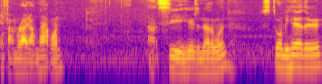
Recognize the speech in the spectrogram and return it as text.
If I'm right on that one. Let's see, here's another one. Stormy Heather.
